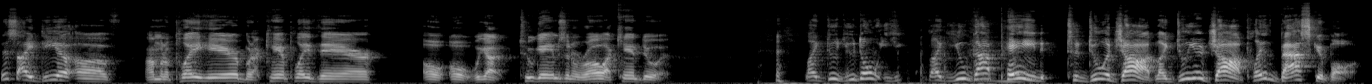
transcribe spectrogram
this idea of I'm gonna play here, but I can't play there. Oh oh, we got two games in a row. I can't do it. like, dude, you don't you, like you got paid to do a job. Like, do your job. Play the basketball.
